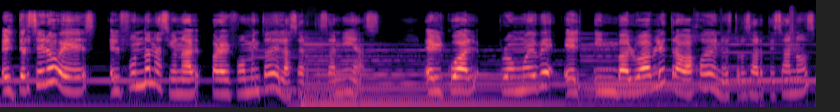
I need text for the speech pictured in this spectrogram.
El tercero es el Fondo Nacional para el Fomento de las Artesanías, el cual promueve el invaluable trabajo de nuestros artesanos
